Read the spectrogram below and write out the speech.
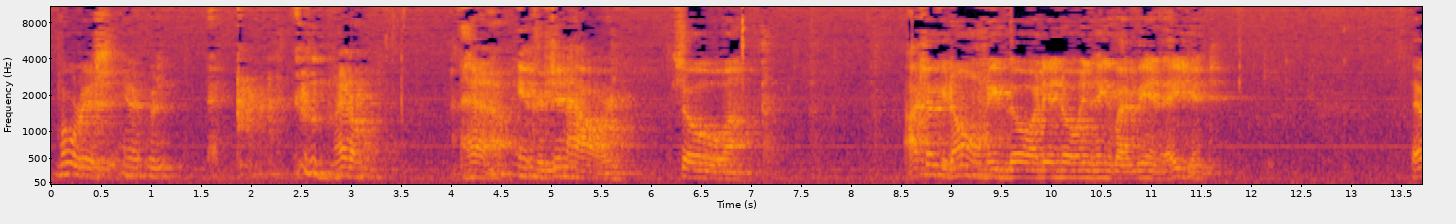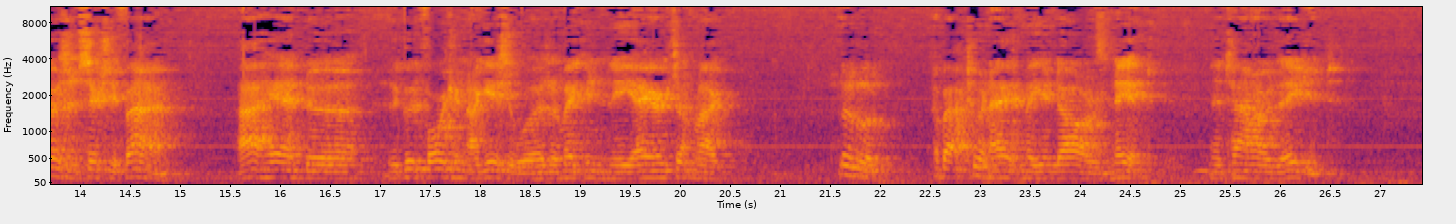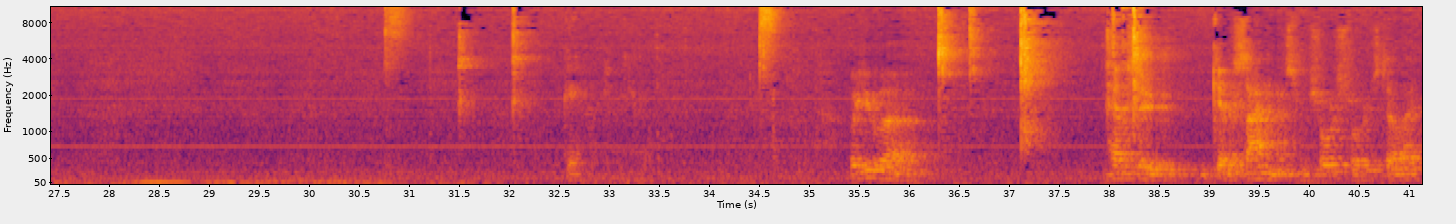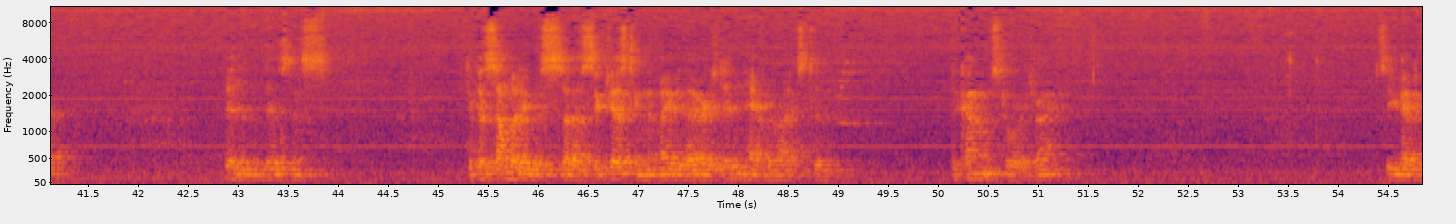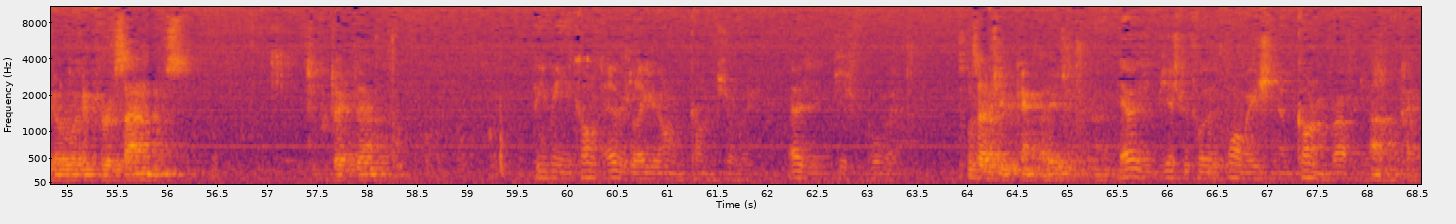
more or less you know, was, had, had an interest in Howard, so uh, I took it on even though I didn't know anything about being an agent. That was in 65. I had uh, the good fortune, I guess it was, of making the heir something like a little about two and a half million dollars net in the time I was agent. Okay. Well, you uh, had to get assignments from short stories till that bit of the business. Because somebody was uh, suggesting that maybe the heirs didn't have the rights to the Conan stories, right? So you had to go looking for assignments to protect them. You mean the con- that was later on the Conan story. That was just before that. Was after you became an agent, right? That was just before the formation of Conan Properties. Oh, okay.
